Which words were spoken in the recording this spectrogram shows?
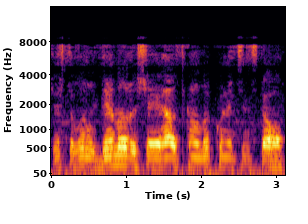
just a little demo to show you how it's going to look when it's installed.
